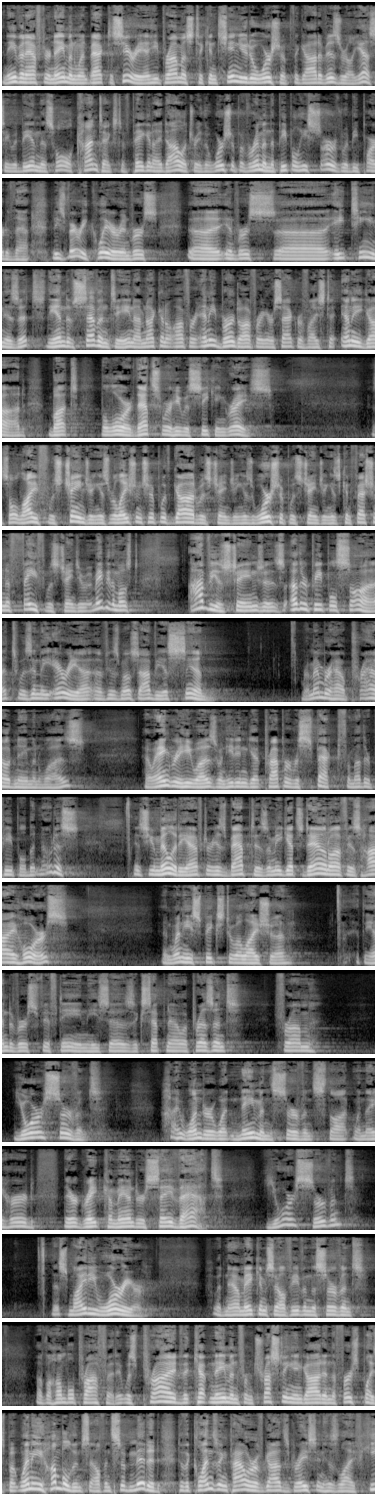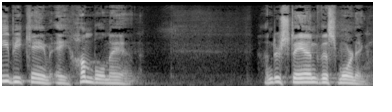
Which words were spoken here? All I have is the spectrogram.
And even after Naaman went back to Syria, he promised to continue to worship the God of Israel. Yes, he would be in this whole context of pagan idolatry. The worship of Rimmon, the people he served, would be part of that. But he's very clear in verse uh, in verse uh, 18, is it? The end of 17. I'm not going to offer any burnt offering or sacrifice to any God but the Lord. That's where he was seeking grace. His whole life was changing. His relationship with God was changing. His worship was changing. His confession of faith was changing. But maybe the most obvious change, as other people saw it, was in the area of his most obvious sin. Remember how proud Naaman was, how angry he was when he didn't get proper respect from other people. But notice his humility after his baptism. He gets down off his high horse, and when he speaks to Elisha, at the end of verse 15, he says, Accept now a present from your servant. I wonder what Naaman's servants thought when they heard their great commander say that. Your servant? This mighty warrior would now make himself even the servant of a humble prophet. It was pride that kept Naaman from trusting in God in the first place. But when he humbled himself and submitted to the cleansing power of God's grace in his life, he became a humble man. Understand this morning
